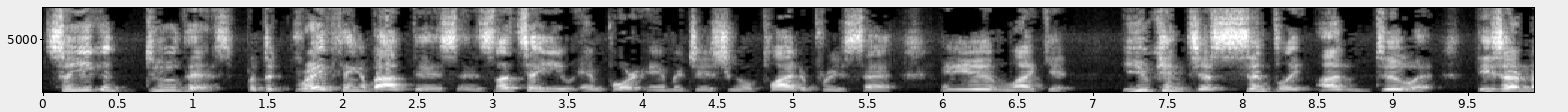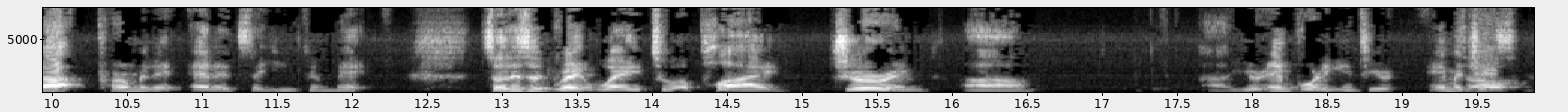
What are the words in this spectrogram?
So you could do this. But the great thing about this is, let's say you import images, you apply the preset, and you didn't like it. You can just simply undo it. These are not permanent edits that you can make. So this is a great way to apply during um, uh, importing into your images. So,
